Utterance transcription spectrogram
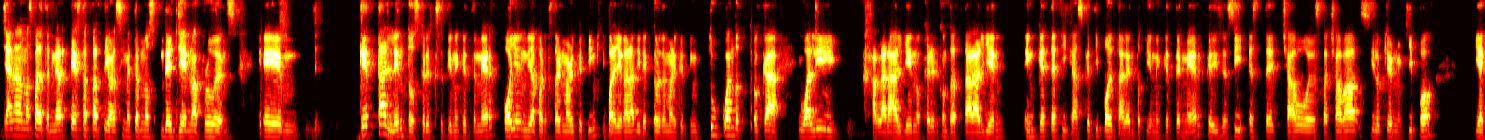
Ya nada más para terminar esta parte y ahora sí meternos de lleno a Prudence. Em, ¿Qué talentos crees que se tiene que tener hoy en día para estar en marketing y para llegar a director de marketing? Tú cuando toca igual y jalar a alguien o querer contratar a alguien, en qué te fijas, qué tipo de talento tiene que tener, que dices, sí, este chavo o esta chava sí lo quiero en mi equipo, y a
